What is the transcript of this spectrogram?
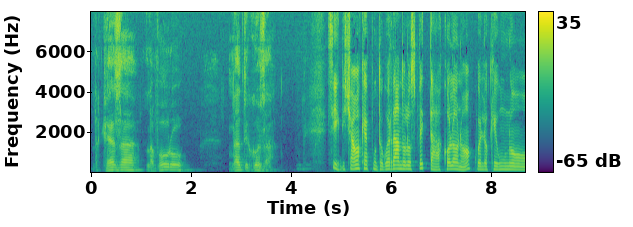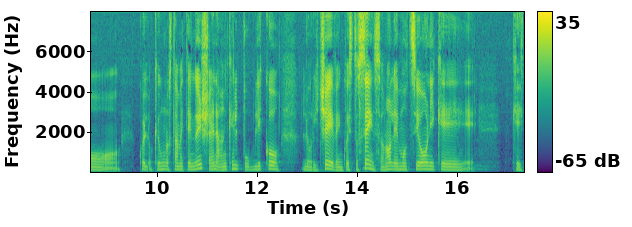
la casa, il lavoro, tante cose. Sì, diciamo che appunto guardando lo spettacolo, no? quello, che uno, quello che uno sta mettendo in scena, anche il pubblico lo riceve in questo senso, no? le emozioni che, che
